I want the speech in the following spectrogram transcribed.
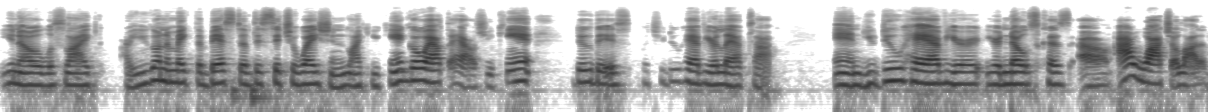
You know, it was like, are you going to make the best of this situation? Like, you can't go out the house, you can't do this, but you do have your laptop, and you do have your your notes. Because um, I watch a lot of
